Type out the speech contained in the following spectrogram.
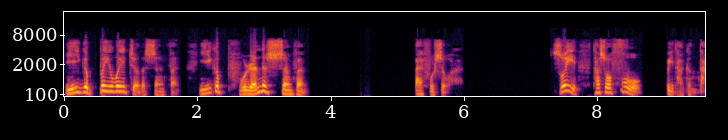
以一个卑微者的身份，以一个仆人的身份来服侍我。所以他说父。比他更大，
